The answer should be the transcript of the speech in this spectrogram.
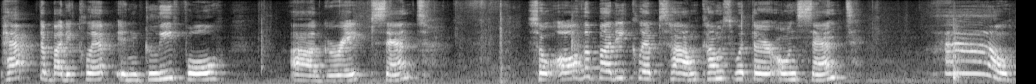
Pep the buddy clip in Gleeful uh, grape scent. So all the buddy clips um, comes with their own scent. Wow!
